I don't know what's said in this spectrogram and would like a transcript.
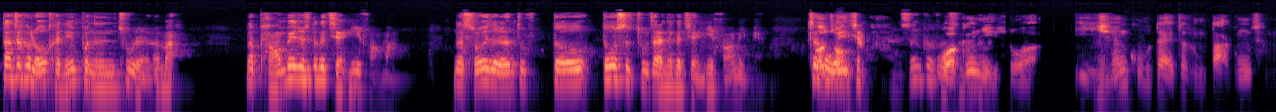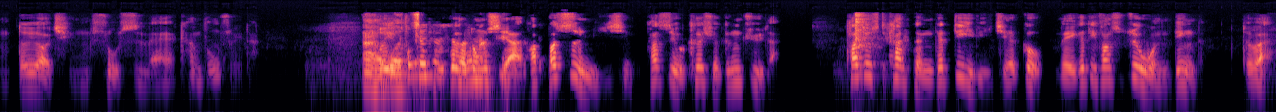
但这个楼肯定不能住人了嘛，那旁边就是那个简易房嘛，那所有的人都都都是住在那个简易房里面，这个我印象很深刻。我跟你说，以前古代这种大工程都要请术士来看风水的。哎，我风水这个东西啊，它不是迷信，它是有科学根据的，它就是看整个地理结构哪个地方是最稳定的，对吧？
